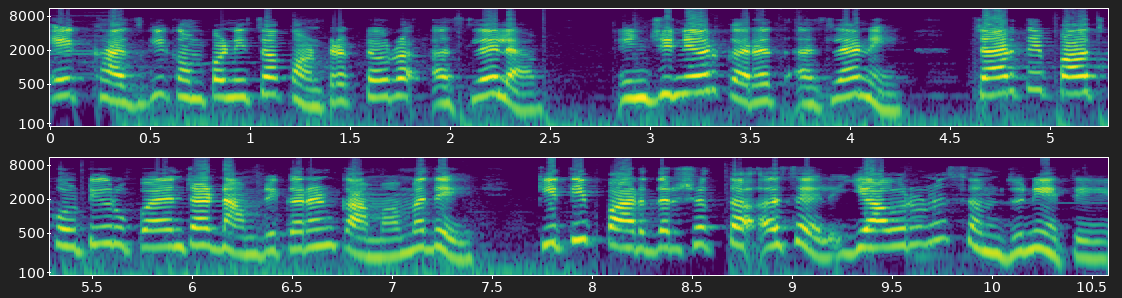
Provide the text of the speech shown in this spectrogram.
एक खासगी कंपनीचा कॉन्ट्रॅक्टर असलेला इंजिनियर करत असल्याने चार ते पाच कोटी रुपयांच्या डांबरीकरण कामामध्ये किती पारदर्शकता असेल यावरूनच समजून येते.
